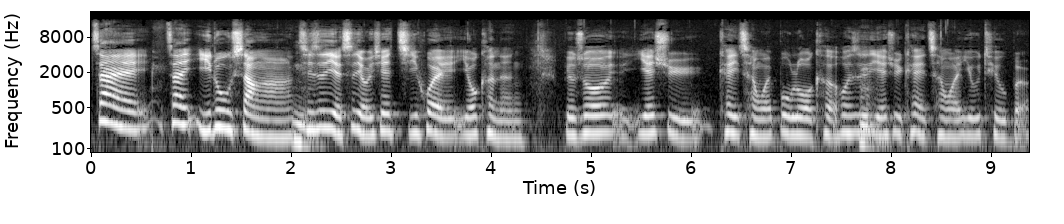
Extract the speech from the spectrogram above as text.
在在一路上啊，其实也是有一些机会，有可能，比如说，也许可以成为部落客，或是也许可以成为 YouTuber。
